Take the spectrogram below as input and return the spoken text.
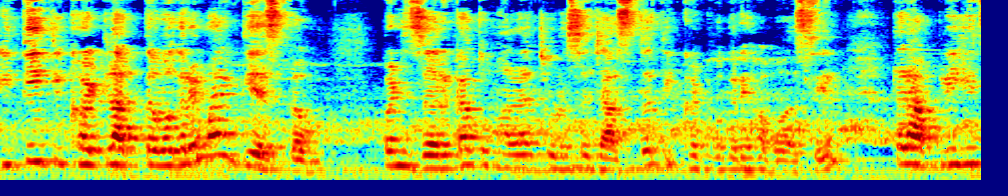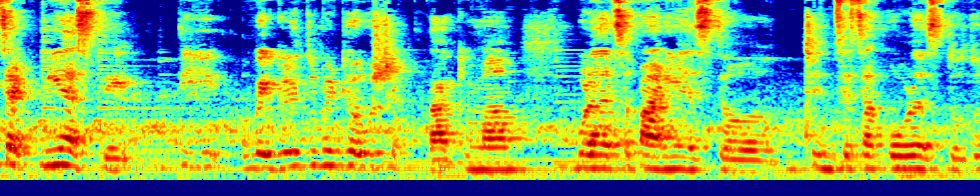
किती तिखट लागतं वगैरे माहिती असतं. पण जर का तुम्हाला थोडंसं जास्त तिखट वगैरे हवं असेल तर आपली ही चटणी असते. ती वेगळी तुम्ही ठेवू शकता किंवा गुळाचं पाणी असतं चिंचेचा कोळ असतो तो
